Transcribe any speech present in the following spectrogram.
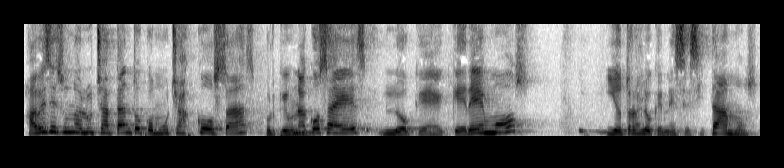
a veces uno lucha tanto con muchas cosas, porque una cosa es lo que queremos y otro es lo que necesitamos.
